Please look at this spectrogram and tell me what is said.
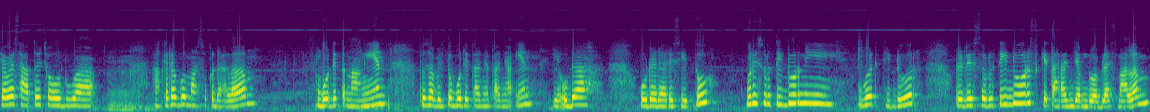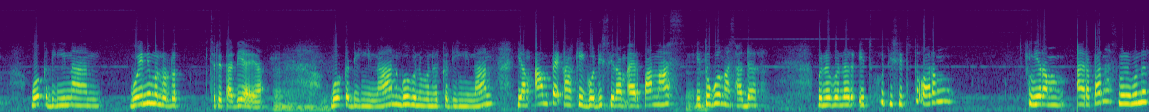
cewek satu cowok dua. Hmm. akhirnya gue masuk ke dalam gue ditenangin. Terus habis itu gue ditanya-tanyain ya udah udah dari situ gue disuruh tidur nih. Gue tidur udah disuruh tidur sekitaran jam 12 malam gue kedinginan. Gue ini menurut cerita dia ya. Hmm. gue kedinginan gue bener-bener kedinginan yang ampe kaki gue disiram air panas Hmm. itu gue nggak sadar. Bener-bener itu di situ tuh orang nyiram air panas bener-bener.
